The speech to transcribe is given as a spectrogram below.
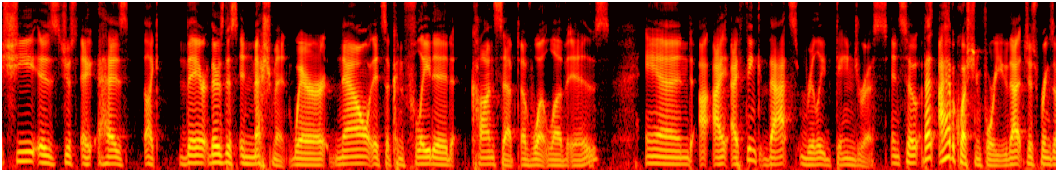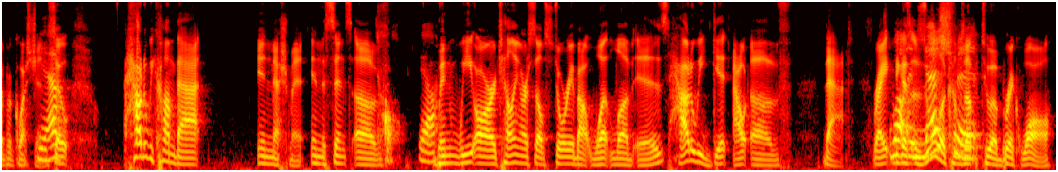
she is just a- has like there there's this enmeshment where now it's a conflated concept of what love is and I, I think that's really dangerous and so that i have a question for you that just brings up a question Yeah. so how do we combat enmeshment in the sense of Oh, yeah. when we are telling ourselves story about what love is how do we get out of that right? Well, because Azula comes up to a brick wall.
